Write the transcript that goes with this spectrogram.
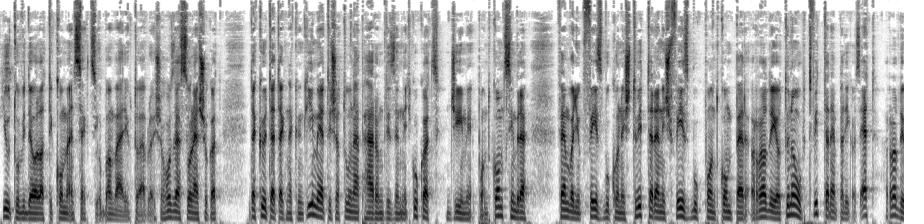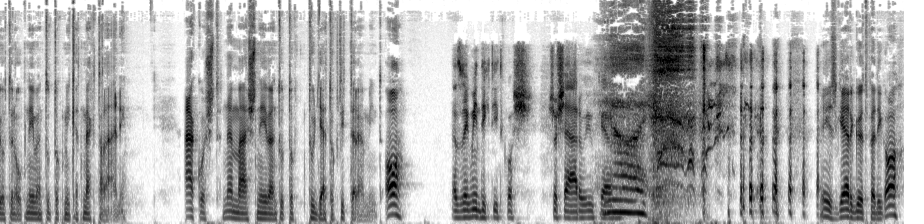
YouTube videó alatti komment szekcióban várjuk továbbra is a hozzászólásokat, de küldtetek nekünk e-mailt is a tunap314 kukac gmail.com címre. Fenn vagyunk Facebookon és Twitteren is, facebook.com per radiotunop, Twitteren pedig az et radiotunop néven tudtok minket megtalálni. Ákost nem más néven tudtok, tudjátok Twitteren, mint a... Ez még mindig titkos. Sose áruljuk el. Jaj. és Gergőt pedig a...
